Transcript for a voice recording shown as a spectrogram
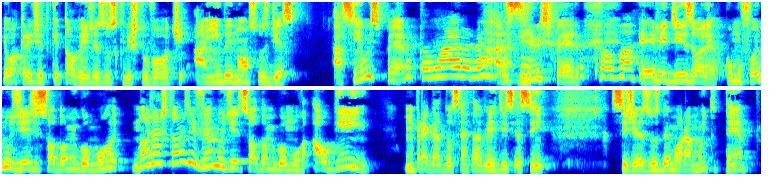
eu acredito que talvez Jesus Cristo volte ainda em nossos dias. Assim eu espero. Tomara, né? Assim eu espero. Tomara. Ele diz: olha, como foi nos dias de Sodoma e Gomorra, nós já estamos vivendo nos dias de Sodoma e Gomorra. Alguém, um pregador, certa vez disse assim: se Jesus demorar muito tempo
